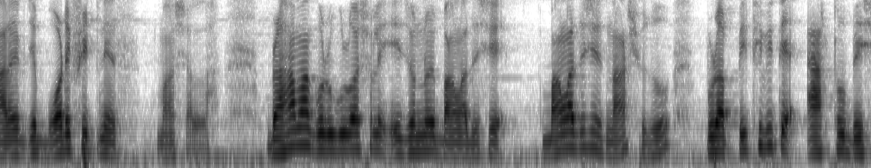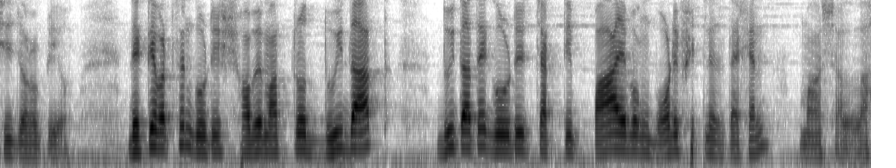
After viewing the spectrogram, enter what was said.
আর এর যে বডি ফিটনেস মাশাল্লাহ ব্রাহ্মা গরুগুলো আসলে এই জন্যই বাংলাদেশে বাংলাদেশে না, শুধু পুরা পৃথিবীতে এত বেশি জনপ্রিয়। দেখতে পাচ্ছেন গরুটির সবে মাত্র দুই দাঁত। দুই দাঁতে গরুটির চারটি পা এবং বডি ফিটনেস দেখেন মাশাল্লাহ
